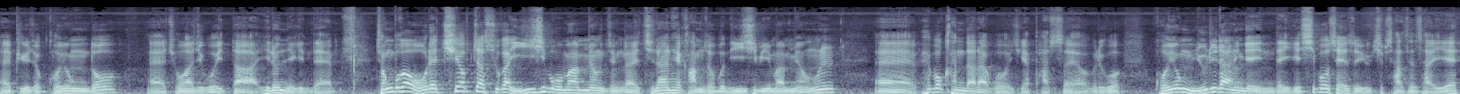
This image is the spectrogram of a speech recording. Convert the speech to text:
에, 비교적 고용도 에, 좋아지고 있다 이런 얘기인데 정부가 올해 취업자 수가 25만 명 증가해 지난해 감소분 22만 명을 에, 회복한다라고 이게 봤어요. 그리고 고용률이라는 게 있는데 이게 15세에서 64세 사이에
